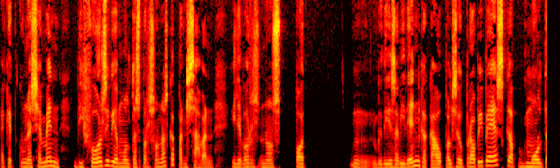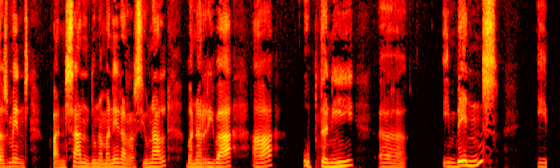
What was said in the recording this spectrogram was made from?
aquest coneixement difós, hi havia moltes persones que pensaven, i llavors no es pot mm, vull dir, és evident que cau pel seu propi pes, que moltes ments, pensant d'una manera racional, van arribar a obtenir eh, invents i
